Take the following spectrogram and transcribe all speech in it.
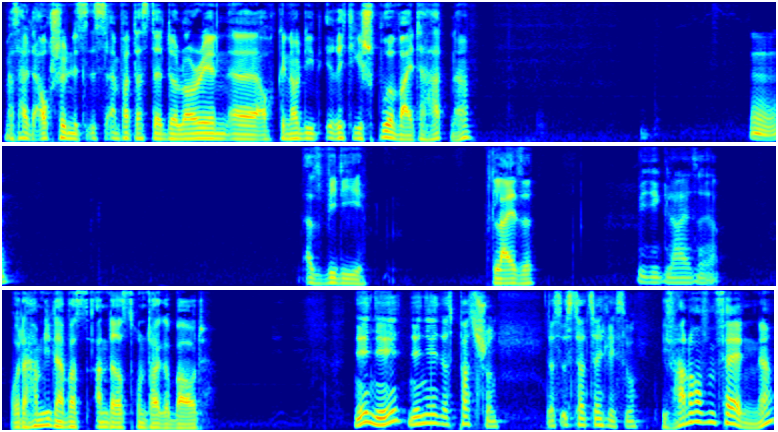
Was halt auch schön ist, ist einfach, dass der DeLorean äh, auch genau die richtige Spurweite hat, ne? Mhm. Also wie die Gleise. Wie die Gleise, ja. Oder haben die da was anderes drunter gebaut? Nee, nee, nee, nee, das passt schon. Das ist tatsächlich so. Die fahren doch auf dem Felgen, ne?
